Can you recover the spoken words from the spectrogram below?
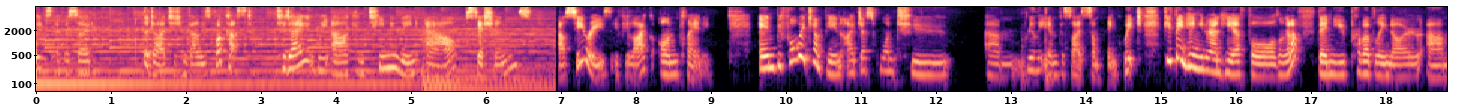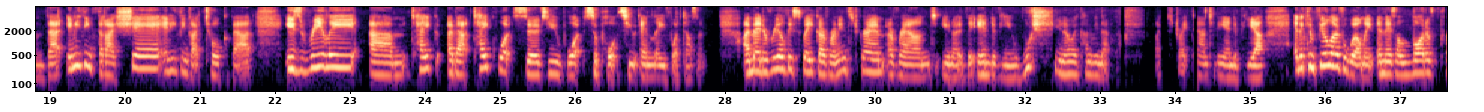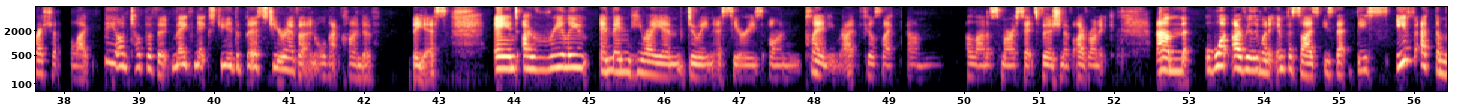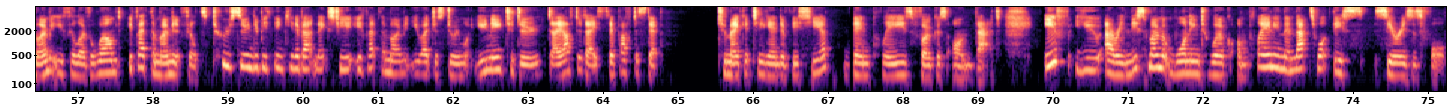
Week's episode of the Dietitian Values Podcast. Today, we are continuing our sessions, our series, if you like, on planning. And before we jump in, I just want to um, really emphasize something, which, if you've been hanging around here for long enough, then you probably know um, that anything that I share, anything I talk about, is really um, take about take what serves you, what supports you, and leave what doesn't. I made a reel this week over on Instagram around, you know, the end of year whoosh. You know, we're kind of in that whoosh, like straight down to the end of year, and it can feel overwhelming. And there's a lot of pressure to like be on top of it, make next year the best year ever, and all that kind of BS. And I really, and then here I am doing a series on planning, right? It feels like um, Alanis Morissette's version of ironic. Um, what I really want to emphasize is that this, if at the moment you feel overwhelmed, if at the moment it feels too soon to be thinking about next year, if at the moment you are just doing what you need to do day after day, step after step to make it to the end of this year, then please focus on that. If you are in this moment wanting to work on planning, then that's what this series is for.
